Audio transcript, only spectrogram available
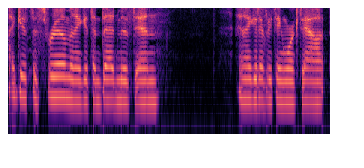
I get this room and I get the bed moved in and I get everything worked out.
